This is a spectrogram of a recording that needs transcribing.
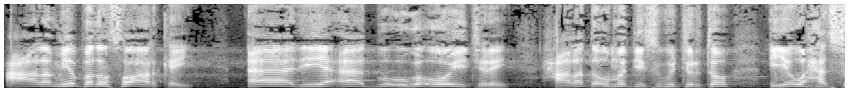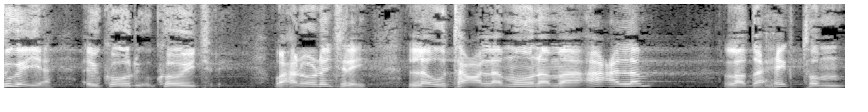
caalamyo badan soo arkay aad iyo aad buu uga ooyi jiray. Xaaladda ummaddiisa ku jirto iyo waxa sugaya ayuu ka ooyi jiray. Waxaanu odhan jiray low taclamuuna maa aclam ladaxiktum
